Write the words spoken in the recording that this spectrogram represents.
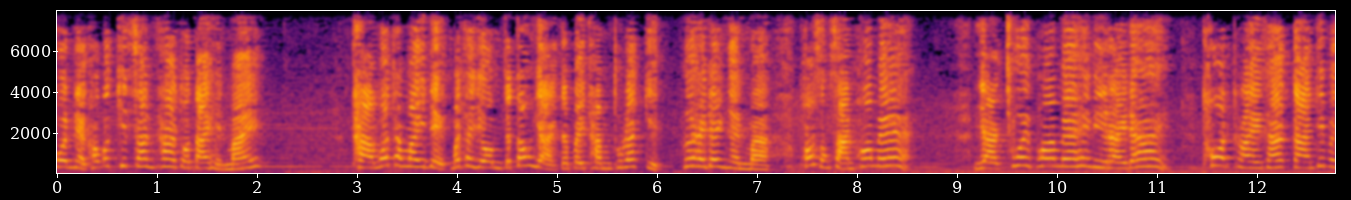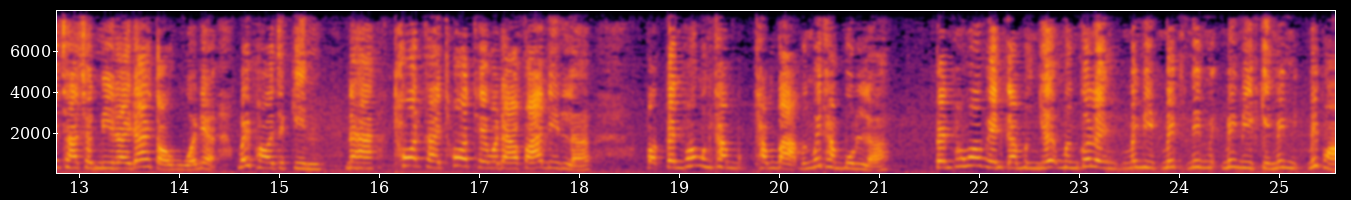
คนเนี่ยเขาก็คิดสั้นฆ่าตัวตายเห็นไหมถามว่าทำไมเด็กมัธยมจะต้องอยากจะไปทำธุรกิจเพื่อให้ได้เงินมา เพราะสงสารพ่อแม่ อยากช่วยพ่อแม่ให้มีรายได้ โทษใครคะการที่ประชาชนมีรายได้ต่อหัวเนี่ยไม่พอจะกินนะคะโทษใครโทษเทวดาฟ้าดินเหรอเป็นเพราะมึงทำทำบาปมึงไม่ทำบุญเหรอเป็นเพราะว่าเวรกรรมมึงเยอะมึงก็เลยไม่มีไม่ไม่ไม่ไม่มีกินไม่ไม่พอ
